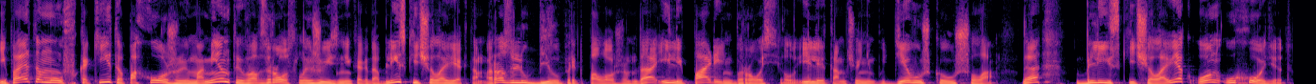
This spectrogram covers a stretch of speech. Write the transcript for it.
И поэтому в какие-то похожие моменты во взрослой жизни, когда близкий человек там разлюбил, предположим, да, или парень бросил, или там что-нибудь девушка ушла, да, близкий человек, он уходит.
